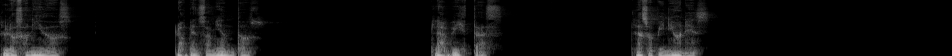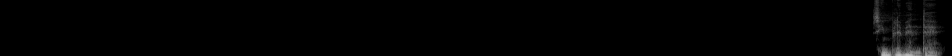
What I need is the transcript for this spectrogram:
Los sonidos, los pensamientos, las vistas, las opiniones, Simplemente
